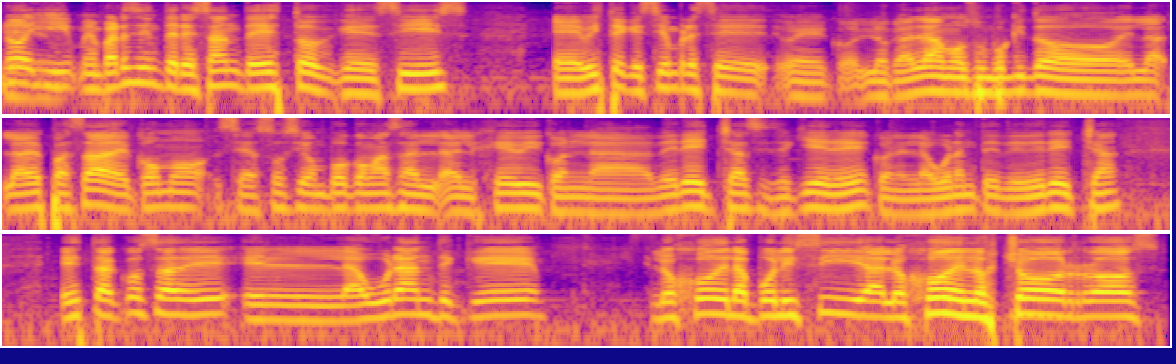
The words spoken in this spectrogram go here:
No, Eh, y me parece interesante esto que decís. Eh, Viste que siempre se. eh, lo que hablábamos un poquito la, la vez pasada, de cómo se asocia un poco más al, al heavy con la derecha, si se quiere, con el laburante de derecha. Esta cosa de el laburante que lo jode la policía, lo joden los chorros,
